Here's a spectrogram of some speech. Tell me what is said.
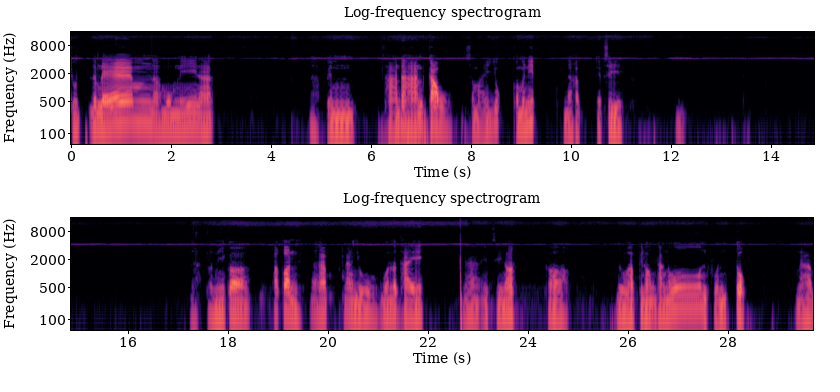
จุดแหลมๆนะมุมนี้นะฮะนะ เป็นฐานทหารเก่าสมัยยุคคอมมิวนิสต์นะครับ FC ตอนนี้ก็พักผ่อนนะครับ นั่งอยู่บนรถไถนะฮะ FC เนาะก็ดูครับพี่น้องทางโน้นฝนตกนะครับ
